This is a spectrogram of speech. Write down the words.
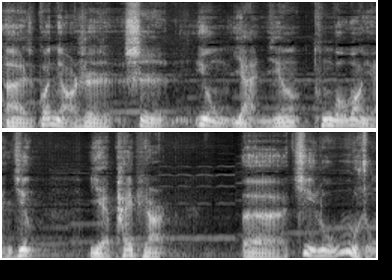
呃，观鸟是是用眼睛通过望远镜也拍片儿，呃，记录物种。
